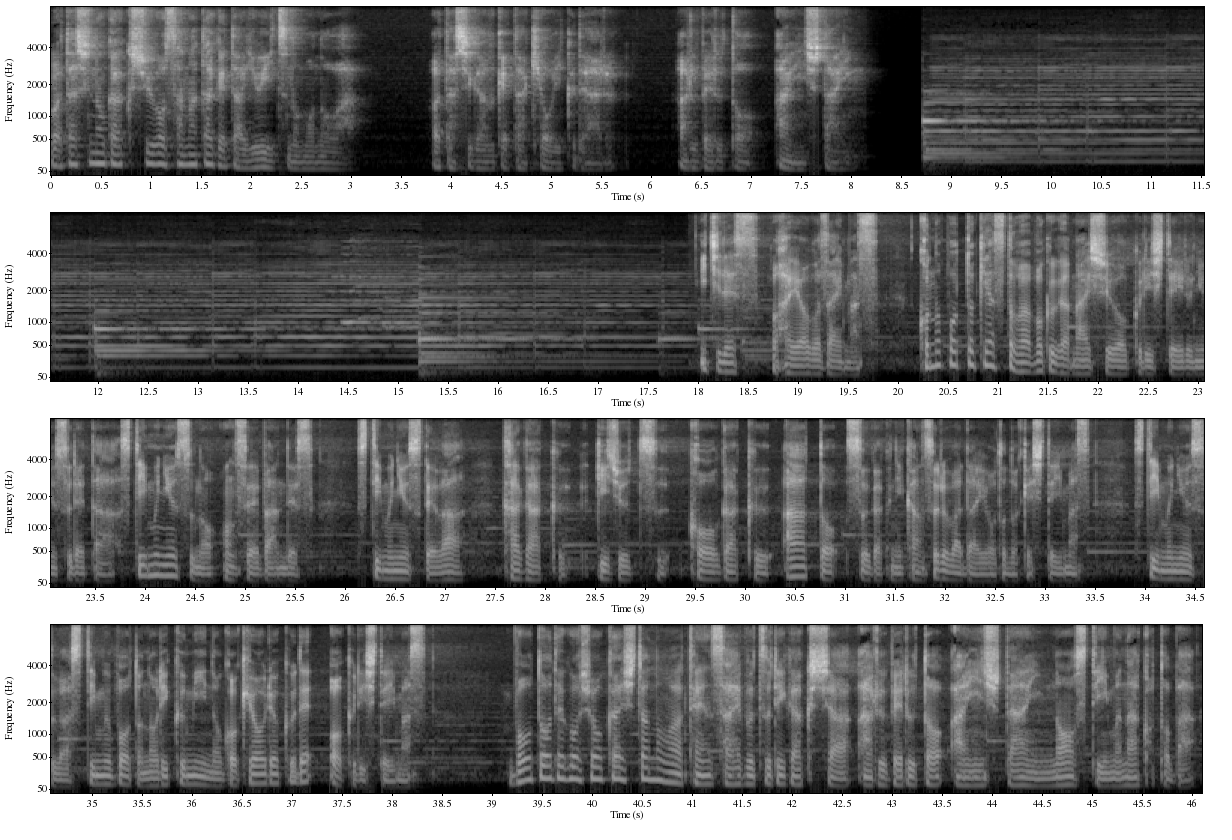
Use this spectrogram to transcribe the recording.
私の学習を妨げた唯一のものは私が受けた教育である。アルベルト・アインシュタイン。1です。おはようございます。このポッドキャストは僕が毎週お送りしているニュースレター STEAM ニュースの音声版です。STEAM ニュースでは科学技術工学アート数学に関する話題をお届けしています。STEAM ニュースは STEAM ボート乗組員のご協力でお送りしています。冒頭でご紹介したのは天才物理学者アルベルト・アインシュタインの STEAM な言葉。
